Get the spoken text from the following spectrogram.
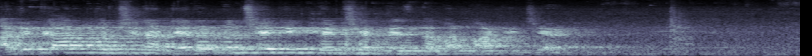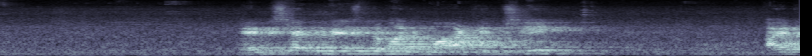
అధికారం వచ్చిన నెల నుంచే మీకు పెన్షన్ పెంచుతామని మాటిచ్చాడు. పెన్షన్ పెంచుతామని మాటిచ్చి ఆయన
